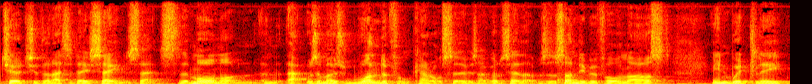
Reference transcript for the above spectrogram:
Church of the Latter day Saints, that's the Mormon, and that was a most wonderful carol service. I've got to say, that was the Sunday before last in Whitley.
